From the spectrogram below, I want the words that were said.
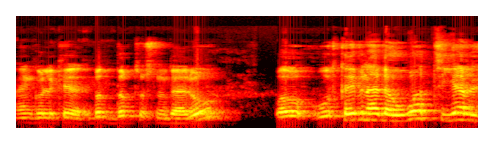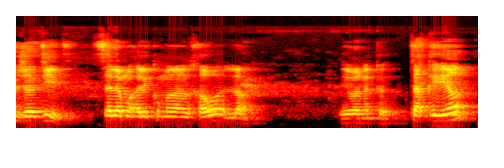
غنقول لك بالضبط وشنو قالوا. وتقريبا هذا هو التيار الجديد. السلام عليكم الخوا. لا. ايوا التقيه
